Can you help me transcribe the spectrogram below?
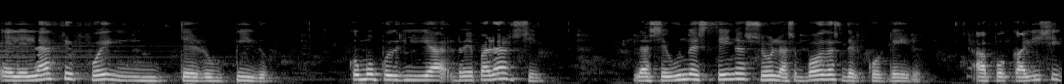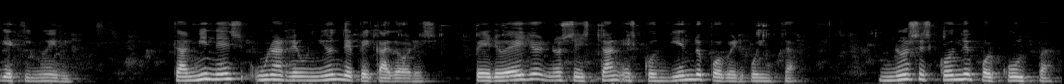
El enlace fue interrumpido. ¿Cómo podría repararse? La segunda escena son las bodas del Cordero. Apocalipsis 19. También es una reunión de pecadores, pero ellos no se están escondiendo por vergüenza, no se esconden por culpa,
